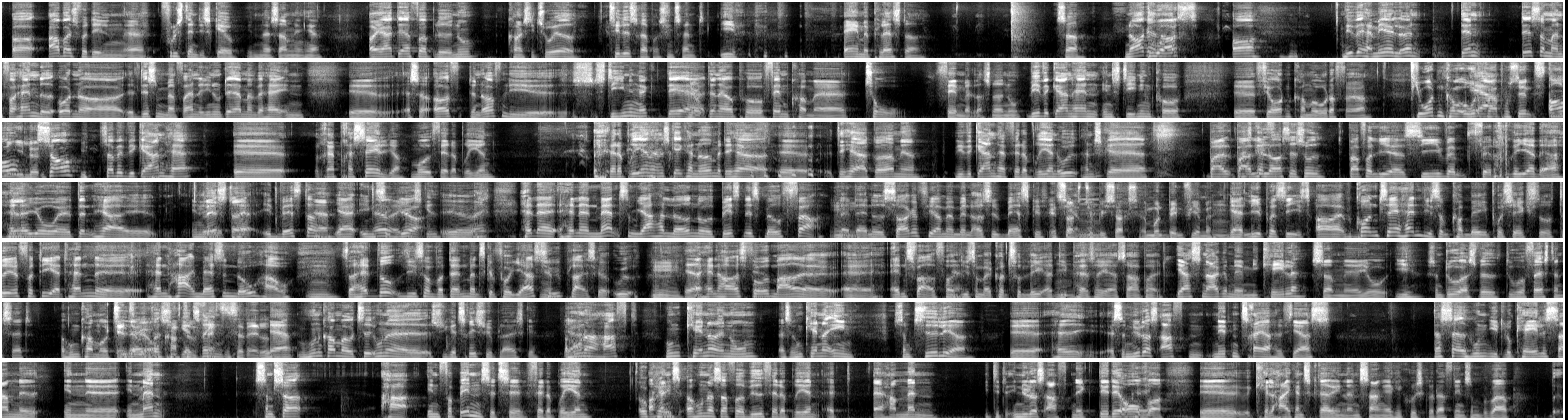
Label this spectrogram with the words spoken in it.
Og arbejdsfordelingen er fuldstændig skæv i den her sammenhæng her. Og jeg er derfor blevet nu konstitueret tillidsrepræsentant i af med plasteret. Så nok er nok. også. Og vi vil have mere i løn. Den, det, som man forhandlede under, eller det, som man forhandler lige nu, det er, at man vil have en, øh, altså off, den offentlige øh, stigning, ikke? Det er, Jo. den er jo på 5,25 eller sådan noget nu. Vi vil gerne have en, en stigning på øh, 14,48. 14,48 procent stigning og i løn. så, så vil vi gerne have øh, repræsalier mod Fætter Brian. Fætter Brian, han skal ikke have noget med det her, øh, det her at gøre mere. Vi vil gerne have Fætter Brian ud. Han skal, Bare, han bare, skal lige, losses ud. bare for lige at sige, hvem Fætter Brian er. Han Ja. er jo øh, den her... Øh, Investor. Øh, investor, ja, Ja. ja er ingeniør. en. Øh, han, er, han er en mand, som jeg har lavet noget business med før. Mm. Blandt andet et sokkefirma, men også et maske. Et socks to be socks, et mundbindfirma. Mm. Ja, lige præcis. Og grunden til, at han ligesom kom med i projektet, det er fordi, at han, øh, han har en masse know-how. Mm. Så han ved ligesom, hvordan man skal få jeres sygeplejersker ud. Mm. Ja. Og han har også fået meget af, af ansvaret for Ja. ligesom at kontrollere, at de passer jeres arbejde. Jeg har snakket med Michaela, som øh, jo I, som du også ved, du var fastansat. Og hun kommer jo Den tidligere fra psykiatrien. alle. Ja, men hun kommer jo til, hun er psykiatrisygeplejerske. Og Ja. hun har haft, hun kender nogen, altså hun kender en, som tidligere øh, havde, altså nytårsaften 1973, der sad hun i et lokale sammen med en, øh, en mand, som så har en forbindelse til Fætter Brian. Okay. Og, han, og hun har så fået at vide, Fætter Brian, at er ham manden i, det, i nytårsaften, ikke? Det er det okay. år, hvor øh, Kjell Haik, han skrev en eller anden sang, jeg kan ikke huske, hvad der er for en, som bare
